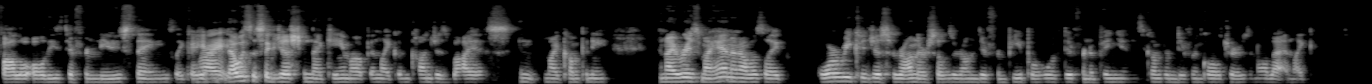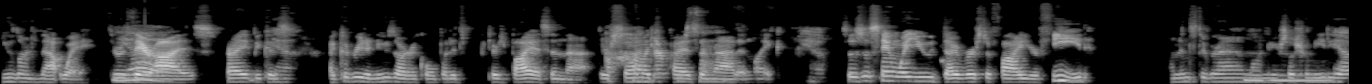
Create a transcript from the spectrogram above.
follow all these different news things. Like, I, Right. that was a suggestion that came up in like unconscious bias in my company, and I raised my hand and I was like, or we could just surround ourselves around different people who have different opinions, come from different cultures, and all that, and like you learn that way through their eyes, right? Because Yeah. I could read a news article, but it's there's bias in that. There's so much bias in that, and like, Yeah. so it's the same way you diversify your feed on Instagram, on your social Mhm. media.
